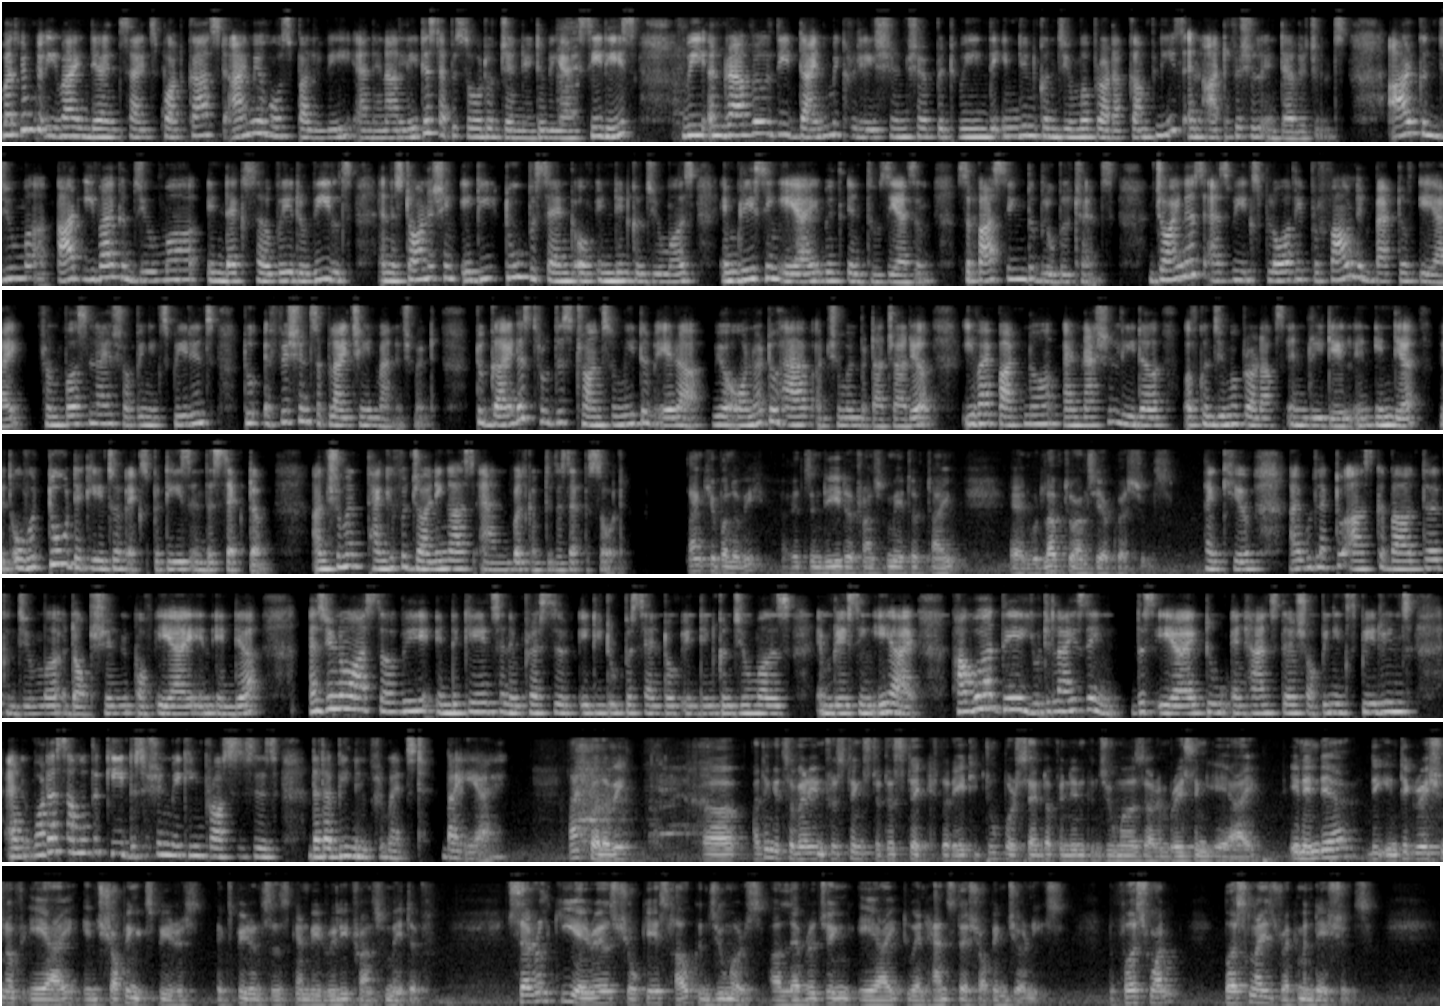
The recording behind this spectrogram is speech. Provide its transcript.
Welcome to EY India Insights podcast. I'm your host Pallavi, and in our latest episode of Generative AI series, we unravel the dynamic relationship between the Indian consumer product companies and artificial intelligence. Our consumer, our EY Consumer Index survey reveals an astonishing 82% of Indian consumers embracing AI with enthusiasm, surpassing the global trends. Join us as we explore the profound impact of AI from personalized shopping experience to efficient supply chain management. To guide us through this transformative era, we are honored to have Angshuman Bhattacharya, EY partner and national leader of consumer products and retail in India, with over two decades of expertise in this sector. Angshuman, thank you for joining us and welcome to this episode. Thank you, Pallavi. It's indeed a transformative time and would love to answer your questions. Thank you. I would like to ask about the consumer adoption of AI in India. As you know, our survey indicates an impressive 82% of Indian consumers embracing AI. How are they utilizing this AI to enhance their shopping experience? And what are some of the key decision making processes that have been influenced by AI? Thanks, Pallavi. Uh, I think it's a very interesting statistic that 82% of Indian consumers are embracing AI. In India, the integration of AI in shopping experience, experiences can be really transformative. Several key areas showcase how consumers are leveraging AI to enhance their shopping journeys. The first one, personalized recommendations.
